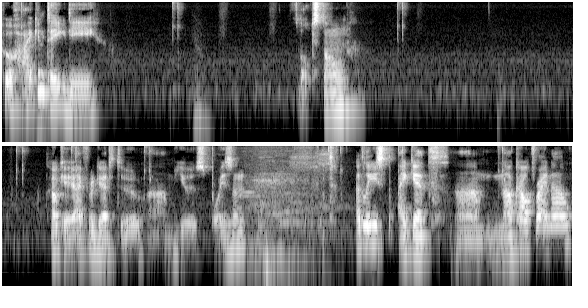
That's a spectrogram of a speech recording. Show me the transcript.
Whew, I can take the floatstone. Okay, I forget to um, use poison. At least I get um, knockout right now.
